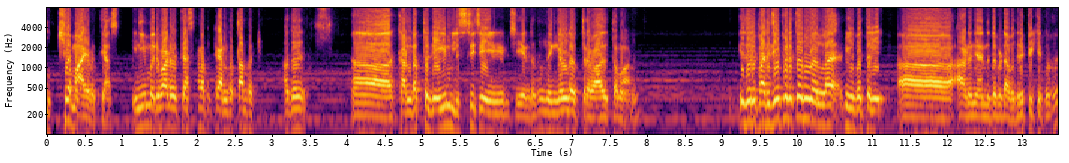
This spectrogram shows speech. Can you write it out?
മുഖ്യമായ വ്യത്യാസം. ഇനിയും ഒരുപാട് വ്യത്യാസങ്ങൾ നമുക്ക് കണ്ടെത്താൻ പറ്റും. അത് കണ്ടെത്തുകയും ലിസ്റ്റ് ചെയ്യുകയും ചെയ്യേണ്ടത് നിങ്ങളുടെ ഉത്തരവാദിത്തമാണ് ഇതൊരു പരിചയപ്പെടുത്തൽ എന്നുള്ള രൂപത്തിൽ ആണ് ഞാൻ ഇതിവിടെ അവതരിപ്പിക്കുന്നത്.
